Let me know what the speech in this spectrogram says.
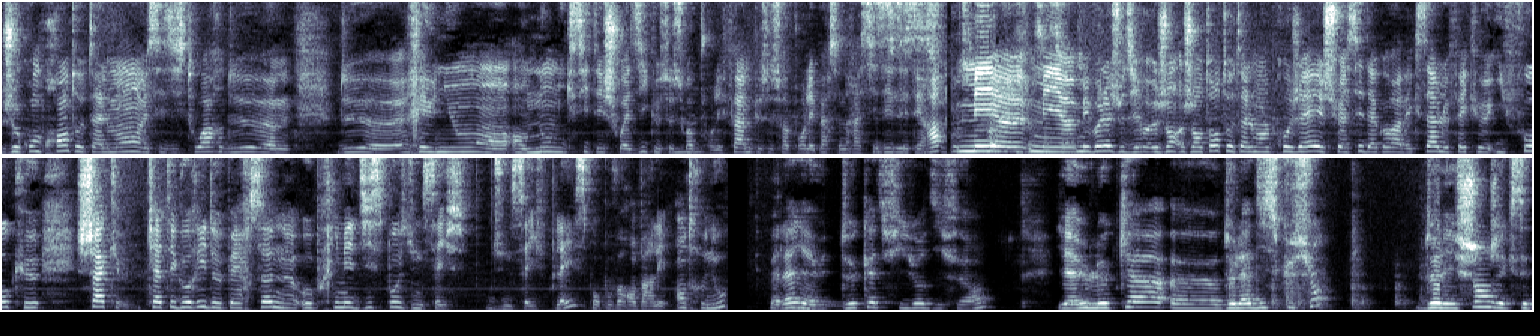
Je comprends totalement euh, ces histoires de, euh, de euh, réunions en, en non-mixité choisie, que ce soit pour les femmes, que ce soit pour les personnes racisées, etc. Mais, mais, mais voilà, je veux dire, j'en- j'entends totalement le projet et je suis assez d'accord avec ça, le fait qu'il faut que chaque catégorie de personnes opprimées dispose d'une safe, d'une safe place pour pouvoir en parler entre nous. Mais là, il y a eu deux cas de figure différents. Il y a eu le cas euh, de la discussion, de l'échange, etc.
